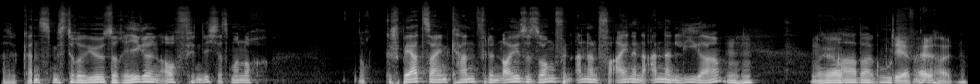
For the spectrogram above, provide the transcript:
Also ganz mysteriöse Regeln auch, finde ich, dass man noch, noch gesperrt sein kann für eine neue Saison, für einen anderen Verein in einer anderen Liga. Naja, Aber gut. DFL ja. halt. Ne?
